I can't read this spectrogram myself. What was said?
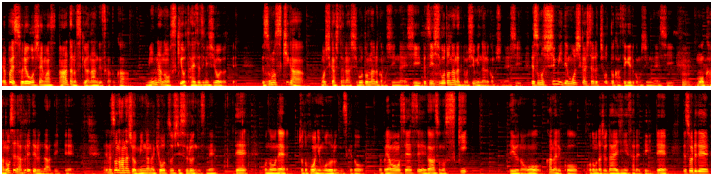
やっぱりそれをおっしゃいます。あなたの好きは何ですかとか、みんなの好きを大切にしようよって。で、その好きがもしかしたら仕事になるかもしれないし、別に仕事にならなくても趣味になるかもしれないし、で、その趣味でもしかしたらちょっと稼げるかもしれないし、もう可能性で溢れてるんだって言って、でねその話をみんなが共通してするんですね。で、このね、ちょっと本に戻るんですけど、やっぱ山本先生がその好きっていうのをかなりこう子供たちを大事にされていて、で、それで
